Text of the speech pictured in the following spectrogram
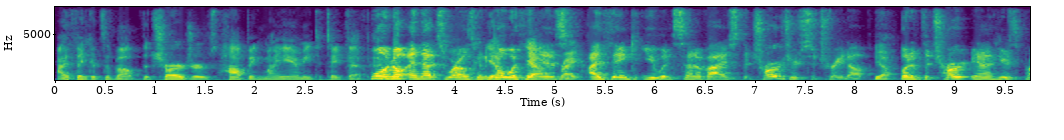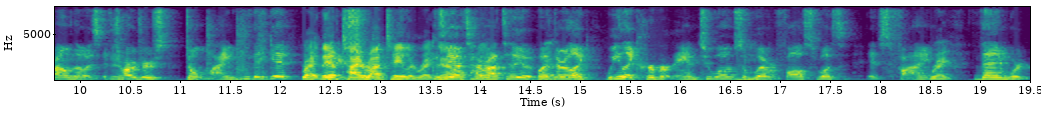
I think it's about the Chargers hopping Miami to take that pick. Well, no, and that's where I was going to Yeah, go with yeah, it. Is right. I think you incentivize the Chargers to trade up. Yeah. But if the char, yeah, here's the problem though: is if Chargers don't mind who they get, Right, they have Tyrod. Taylor right now. because they have Tyrod Yeah. Taylor, but. They're like we like Herbert and Tua, so mm-hmm. whoever falls to us is fine. Right. Then we're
